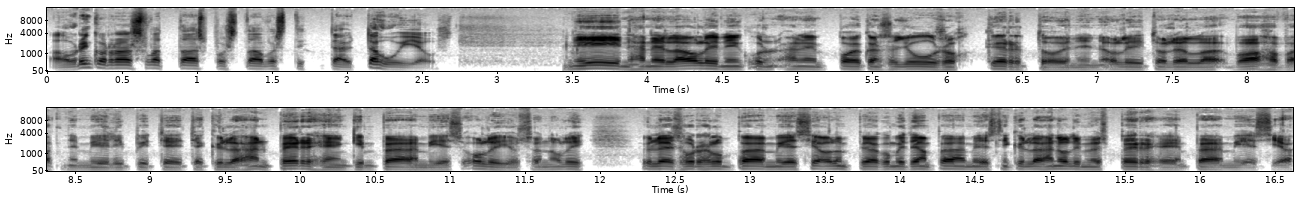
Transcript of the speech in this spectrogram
aurinkorasvat taas postaavasti täyttä huijausta. Niin, hänellä oli, niin kuin hänen poikansa Juuso kertoi, niin oli todella vahvat ne mielipiteet. Ja kyllä hän perheenkin päämies oli. Jos hän oli yleisurheilun päämies ja olympiakomitean päämies, niin kyllä hän oli myös perheen päämies. Ja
